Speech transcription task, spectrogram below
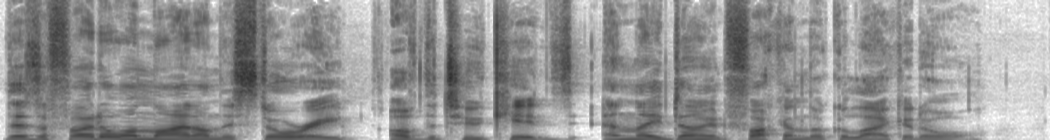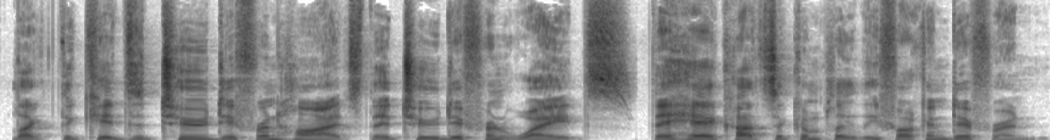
there's a photo online on this story of the two kids, and they don't fucking look alike at all. Like, the kids are two different heights, they're two different weights, their haircuts are completely fucking different.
